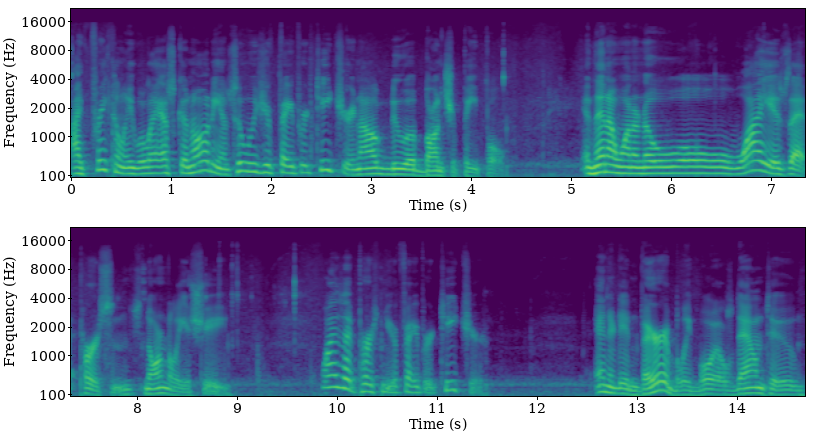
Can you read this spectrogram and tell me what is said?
I frequently will ask an audience, who was your favorite teacher? And I'll do a bunch of people. And then I want to know, well, why is that person, it's normally a she, why is that person your favorite teacher? And it invariably boils down to,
